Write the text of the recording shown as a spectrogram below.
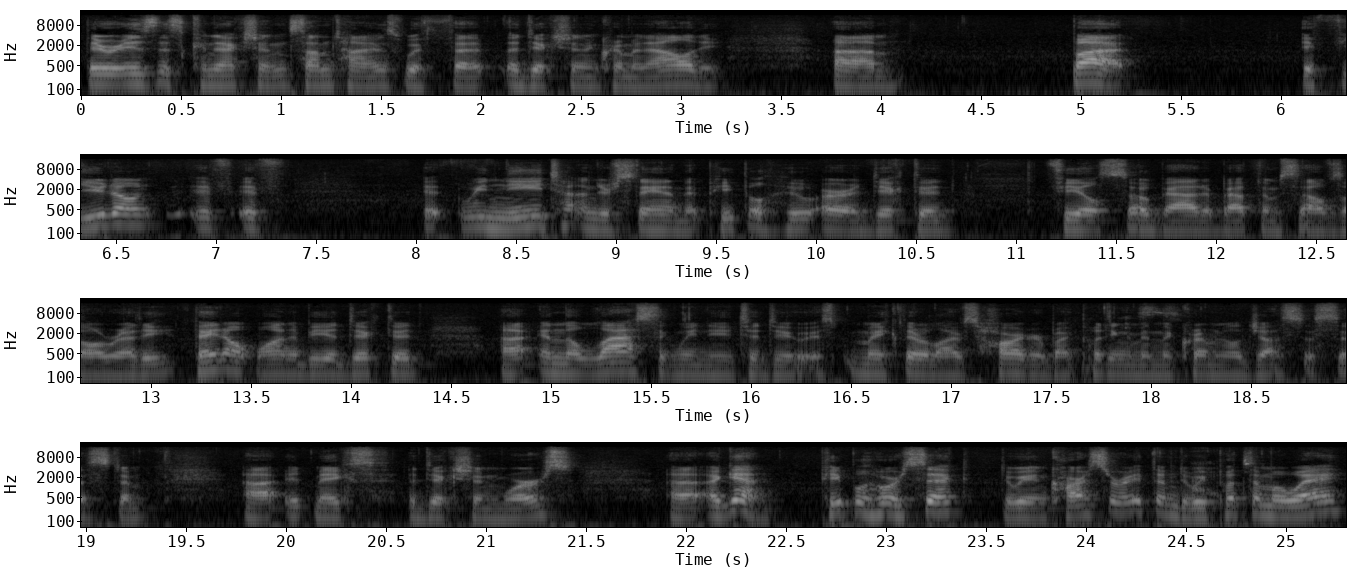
there is this connection sometimes with uh, addiction and criminality. Um, but if you don't, if, if it, we need to understand that people who are addicted feel so bad about themselves already, they don't want to be addicted. Uh, and the last thing we need to do is make their lives harder by putting them in the criminal justice system. Uh, it makes addiction worse. Uh, again, people who are sick, do we incarcerate them? Do we put them away?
